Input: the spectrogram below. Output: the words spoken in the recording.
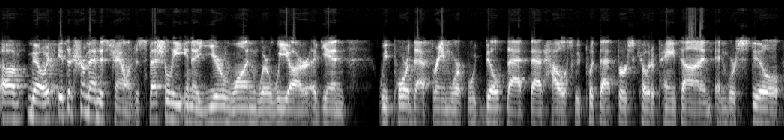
Um, no, it, it's a tremendous challenge, especially in a year one where we are again we poured that framework, we built that that house, we put that first coat of paint on, and, and we're still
